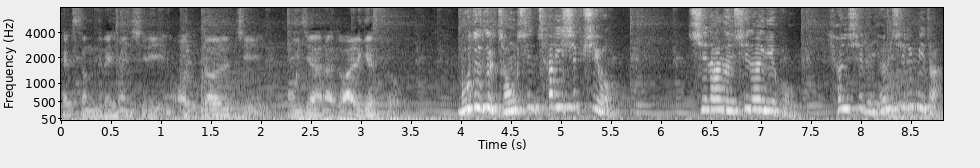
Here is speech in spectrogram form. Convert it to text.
백성들의 현실이 어떨지 보지 않아도 알겠소. 모두들 정신 차리십시오. 신앙은 신앙이고 현실은 현실입니다.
